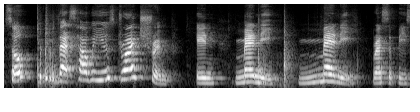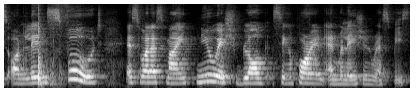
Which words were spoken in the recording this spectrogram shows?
So that's how we use dried shrimp in many, many recipes on Lin's Food, as well as my newish blog, Singaporean and Malaysian recipes.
